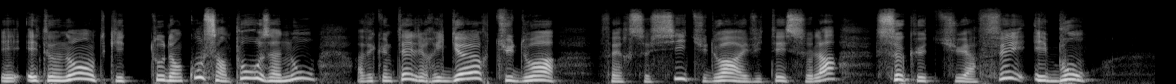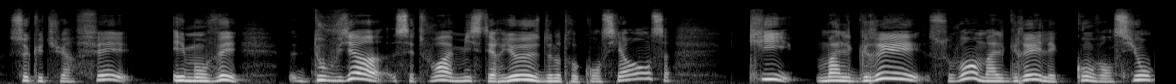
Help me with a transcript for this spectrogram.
et étonnante qui tout d'un coup s'impose à nous avec une telle rigueur, tu dois faire ceci, tu dois éviter cela, ce que tu as fait est bon, ce que tu as fait est mauvais. D'où vient cette voix mystérieuse de notre conscience qui, malgré, souvent malgré les conventions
